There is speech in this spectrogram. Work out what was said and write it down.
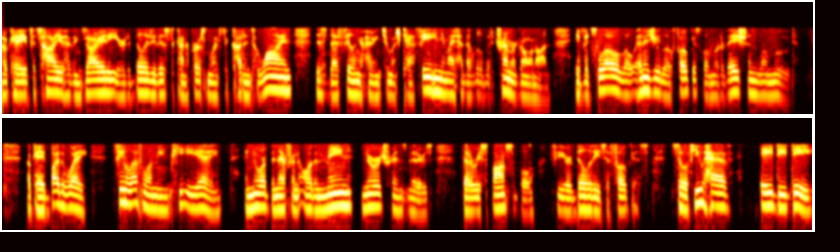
Okay, if it's high, you have anxiety, irritability. This is the kind of person who likes to cut into line. This is that feeling of having too much caffeine. You might have that little bit of tremor going on. If it's low, low energy, low focus, low motivation, low mood. Okay, by the way, phenylethylamine, PEA, and norepinephrine are the main neurotransmitters that are responsible for your ability to focus. So if you have ADD,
